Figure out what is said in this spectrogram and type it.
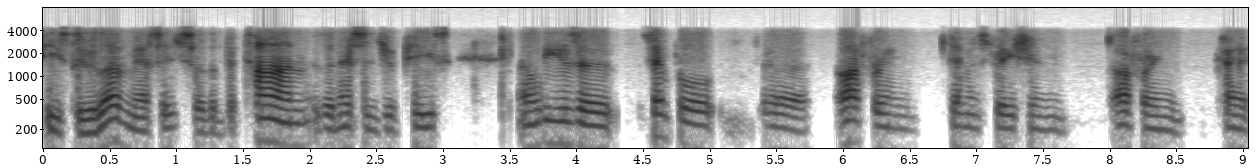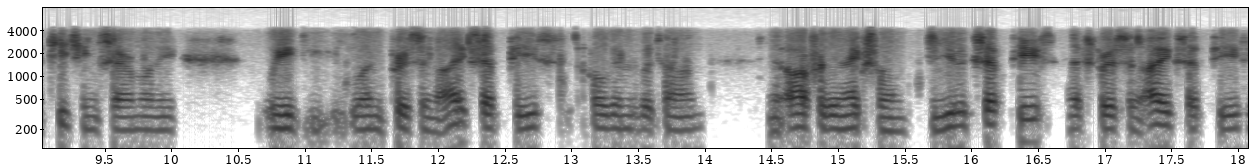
Peace Through Love message. So the baton is a message of peace. And we use a simple uh, offering demonstration, offering kind of teaching ceremony. We one person, I accept peace, holding the baton, and offer the next one. Do you accept peace? Next person, I accept peace,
